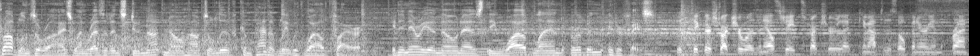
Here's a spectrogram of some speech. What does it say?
Problems arise when residents do not know how to live compatibly with wildfire in an area known as the wildland-urban interface. This particular structure was an L-shaped structure that came out to this open area in the front.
